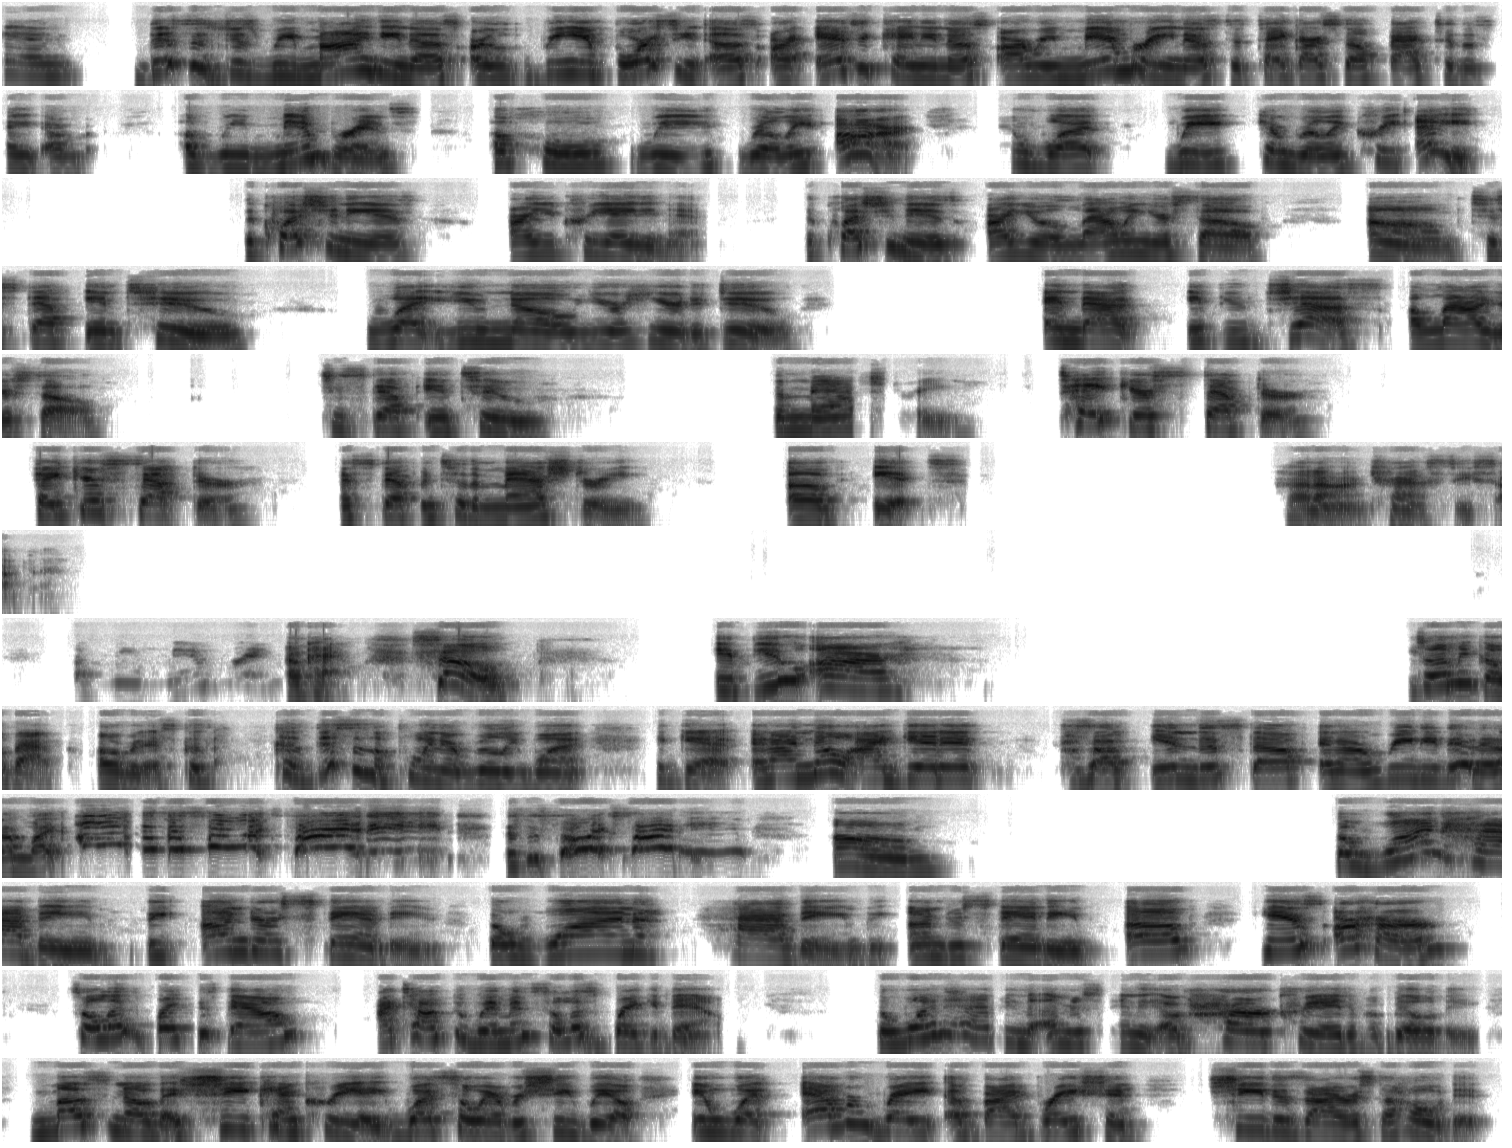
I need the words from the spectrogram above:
And this is just reminding us or reinforcing us or educating us or remembering us to take ourselves back to the state of, of remembrance of who we really are and what we can really create. The question is, are you creating it? The question is, are you allowing yourself um, to step into what you know you're here to do. And that if you just allow yourself to step into the mastery, take your scepter, take your scepter and step into the mastery of it. Hold on, I'm trying to see something. Okay, so if you are, so let me go back over this because because this is a point I really want to get, and I know I get it because I'm in this stuff and I'm reading it and I'm like, oh, this is so exciting! This is so exciting. Um, the one having the understanding, the one having the understanding of his or her so let's break this down. I talk to women, so let's break it down. The one having the understanding of her creative ability must know that she can create whatsoever she will in whatever rate of vibration she desires to hold it.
